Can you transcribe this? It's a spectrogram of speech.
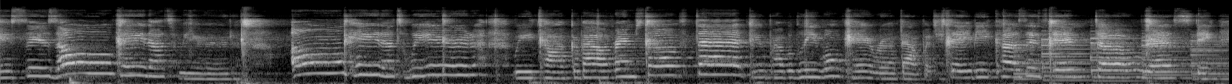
This is okay, that's weird. Okay, that's weird. We talk about random stuff that you probably won't care about, but you say because it's interesting.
